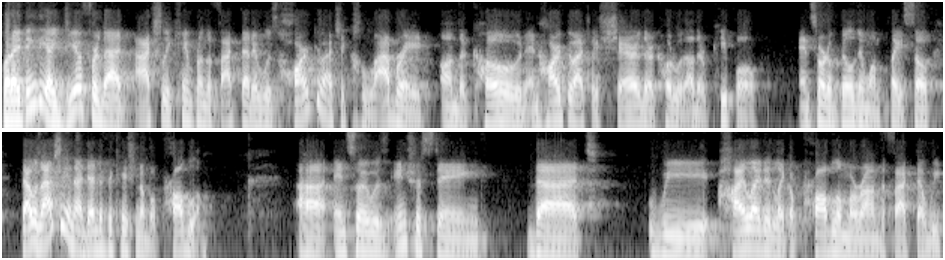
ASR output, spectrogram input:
But I think the idea for that actually came from the fact that it was hard to actually collaborate on the code and hard to actually share their code with other people and sort of build in one place. So that was actually an identification of a problem. Uh, and so it was interesting that we highlighted like a problem around the fact that we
